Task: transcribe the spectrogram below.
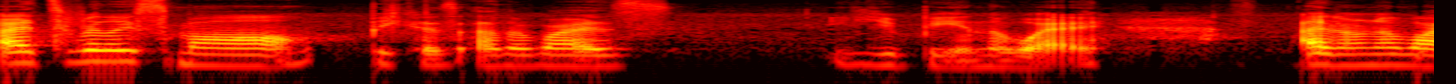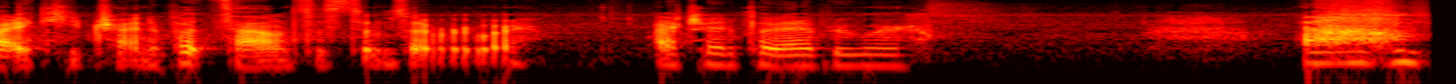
It's really small because otherwise you'd be in the way. I don't know why I keep trying to put sound systems everywhere. I try to put it everywhere. Um,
